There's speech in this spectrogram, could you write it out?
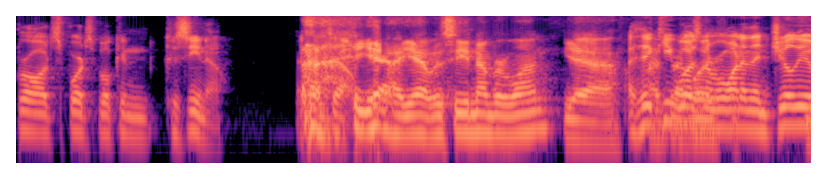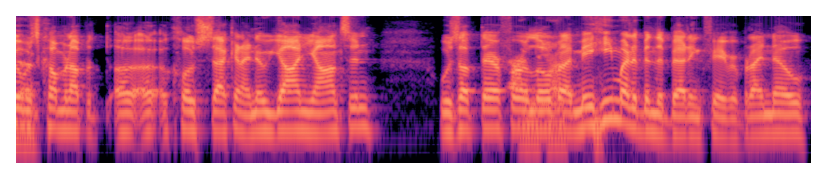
Broad Sportsbook and Casino. yeah, yeah. Was he number one? Yeah, I think he was number one, and then Giglio yeah. was coming up a, a, a, close second. I know Jan Janssen was up there for a little bit. I mean, he might have been the betting favorite, but I know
